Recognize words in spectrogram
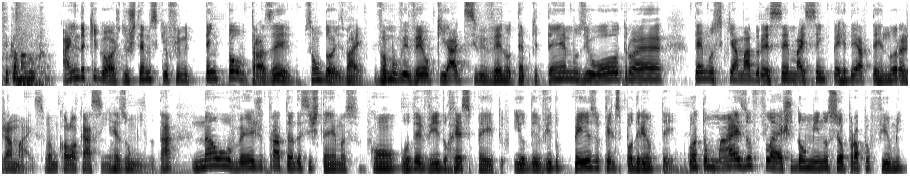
ficar maluco. Ainda que goste dos temas que o filme tentou trazer, são dois, vai. Vamos viver o que há de se viver no tempo que temos, e o outro é temos que amadurecer, mas sem perder a ternura jamais. Vamos colocar assim, resumindo, tá? Não o vejo tratando esses temas com o devido respeito e o devido peso que eles poderiam ter. Quanto mais o Flash domina o seu próprio filme,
